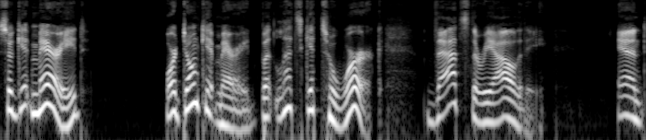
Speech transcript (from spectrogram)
So get married or don't get married, but let's get to work. That's the reality. And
